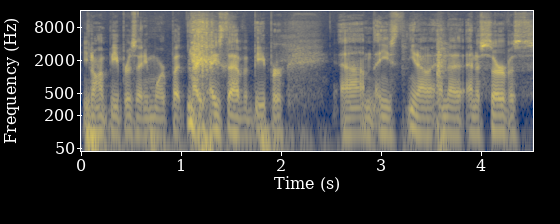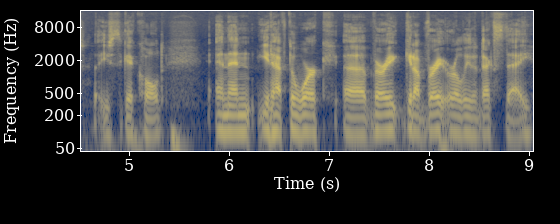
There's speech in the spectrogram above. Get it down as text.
you don't have beepers anymore, but I, I used to have a beeper. Um, I used, you know, and a, and a service that used to get called, and then you'd have to work uh, very, get up very early the next day,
